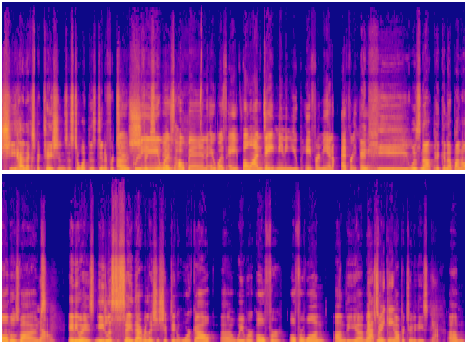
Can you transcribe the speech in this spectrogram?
she had expectations as to what this dinner for two Oh, prix fixe she was hoping it was a full on date, meaning you pay for me and everything. and he was not picking up on all those vibes. No. Anyways, needless to say, that relationship didn't work out. Uh, we were 0 for 0 for 1 on the uh, matchmaking, Matchmaking. opportunities. Yeah. Um,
